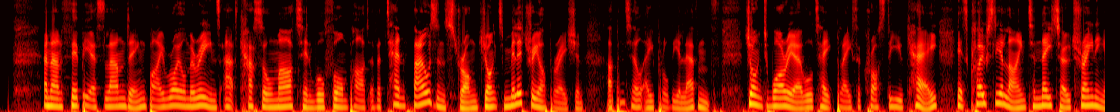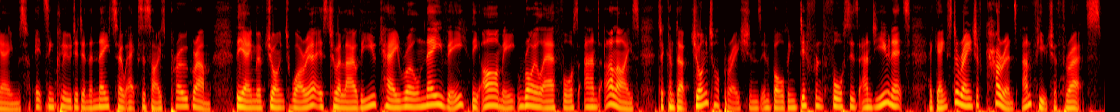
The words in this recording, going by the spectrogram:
An amphibious landing by Royal Marines at Castlemartin will form part of a 10,000 strong joint military operation up until April the 11th. Joint Warrior will take place across the UK. It's closely aligned to NATO training aims. It's included in the NATO exercise programme. The aim of Joint Warrior is to allow the UK Royal Navy, the Army, Royal Air Force, and allies to conduct joint operations involving different forces and units against a range of current and future threats.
